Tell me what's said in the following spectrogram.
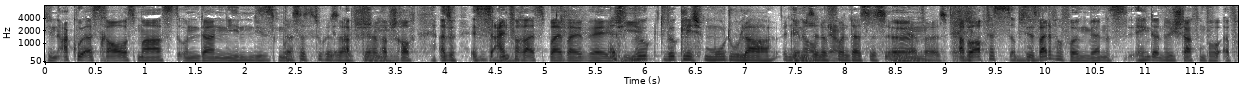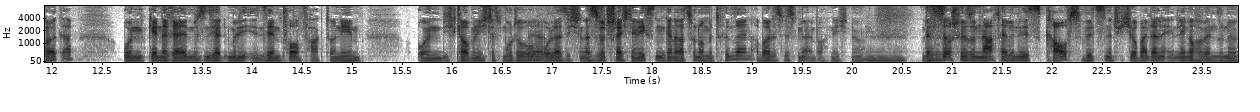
den Akku erst rausmachst und dann hinten dieses Mo- Das hast du gesagt, absch ja. abschraubst. Also es ist einfacher als bei, bei, bei Es LG. wirkt wirklich modular in Genau, dem Sinne ja. von, dass es irgendwie Ähm, einfach ist. aber ob, das, ob sie das weiterverfolgen werden, das hängt natürlich stark vom Erfolg ab. Und generell müssen sie halt immer denselben Formfaktor nehmen. Und ich glaube nicht, dass Motorola sich, das wird vielleicht in der nächsten Generation noch mit drin sein, aber das wissen wir einfach nicht. Ne? Mhm. Und das ist auch schon so ein Nachteil, wenn du das kaufst, willst du natürlich auch weiter länger verwenden. So eine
